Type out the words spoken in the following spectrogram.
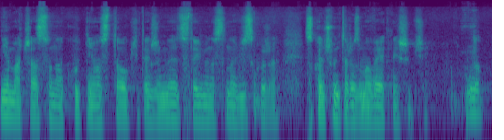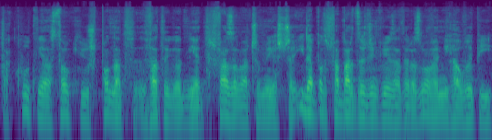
nie ma czasu na kłótnie o stołki, także my stoimy na stanowisku, że skończmy tę rozmowę jak najszybciej. No ta kłótnia o stołki już ponad dwa tygodnie trwa. Zobaczymy jeszcze ile potrwa. Bardzo dziękuję za tę rozmowę. Michał Wypij,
